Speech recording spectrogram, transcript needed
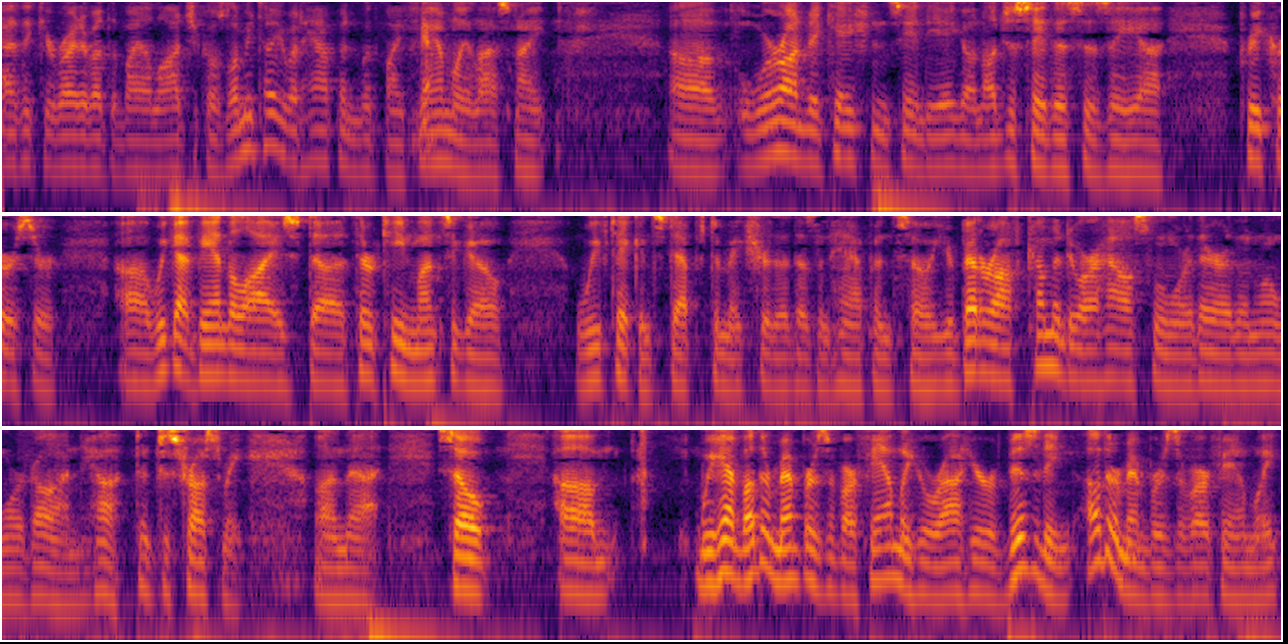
I think you're right about the biologicals. Let me tell you what happened with my family last night. Uh, we're on vacation in San Diego, and I'll just say this as a uh, precursor. Uh, we got vandalized uh, 13 months ago. We've taken steps to make sure that doesn't happen. So you're better off coming to our house when we're there than when we're gone. Yeah, just trust me on that. So um, we have other members of our family who are out here visiting other members of our family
